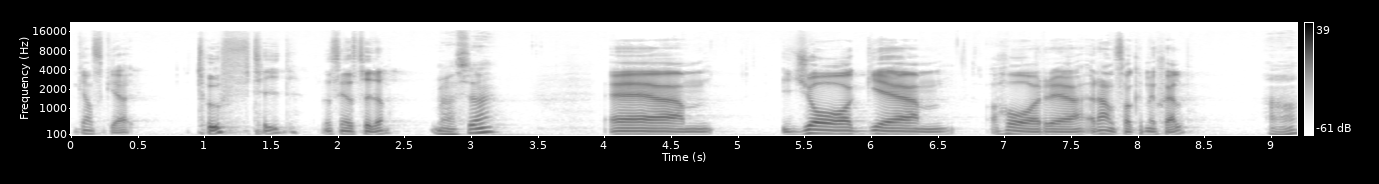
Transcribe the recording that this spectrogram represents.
ganska tuff tid den senaste tiden. Alltså? Ehm, jag ehm, har eh, rannsakat mig själv. Ja.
